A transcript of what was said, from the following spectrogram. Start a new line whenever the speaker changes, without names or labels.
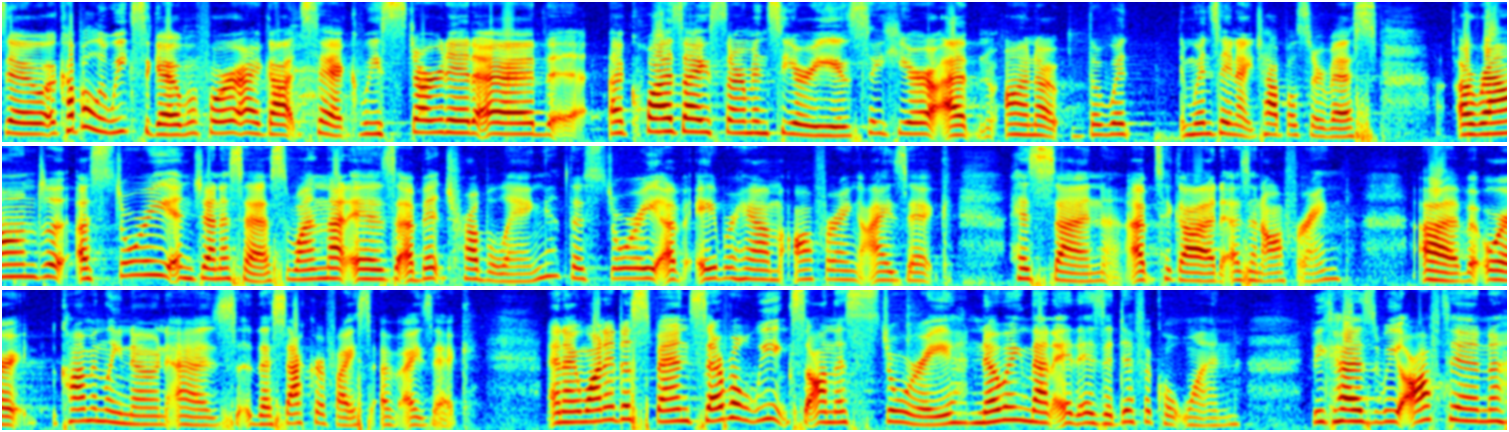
So, a couple of weeks ago, before I got sick, we started a, a quasi sermon series here at, on a, the Wednesday night chapel service around a story in Genesis, one that is a bit troubling the story of Abraham offering Isaac, his son, up to God as an offering, uh, or commonly known as the sacrifice of Isaac. And I wanted to spend several weeks on this story, knowing that it is a difficult one, because we often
